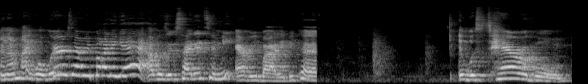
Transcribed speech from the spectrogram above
And I'm like, well, where's everybody at? I was excited to meet everybody because it was terrible.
